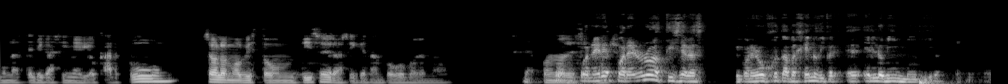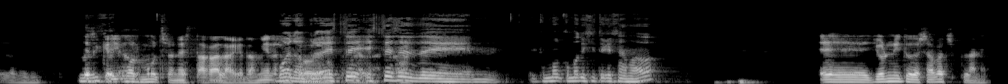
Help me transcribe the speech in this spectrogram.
una estética así medio cartoon. Solo hemos visto un teaser, así que tampoco podemos, decir Poner, poner unos teasers y poner un JPG no es es lo mismo, tío. Lo mismo. No es que vimos nada. mucho en esta gala, que también es Bueno, pero este, este es el de. ¿cómo, ¿Cómo dijiste que se llamaba? Eh, Journey to the Savage Planet.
